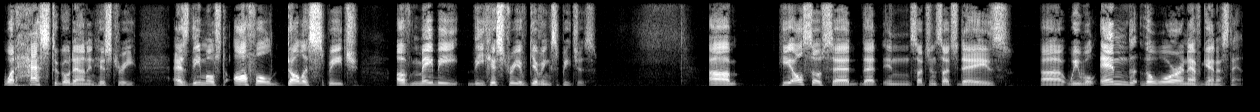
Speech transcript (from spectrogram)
what has to go down in history as the most awful, dullest speech of maybe the history of giving speeches. Um, he also said that in such and such days, uh, we will end the war in Afghanistan.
